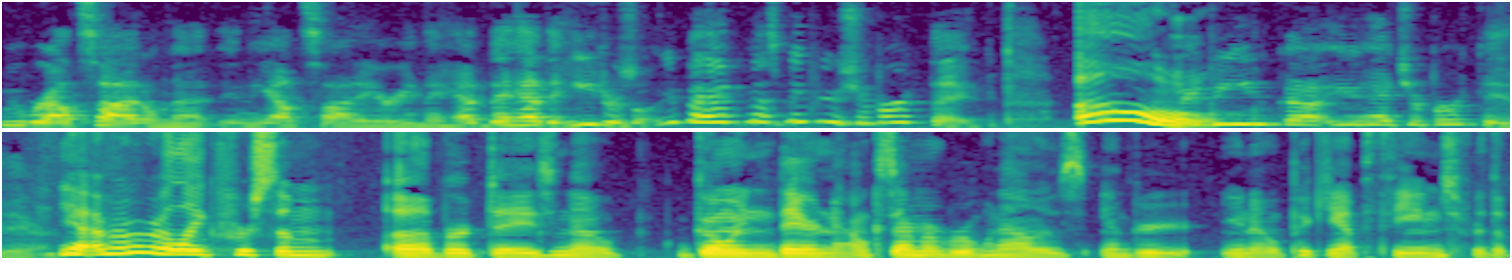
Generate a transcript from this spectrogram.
We were outside on that in the outside area, and they had they had the heaters on. Maybe it was your birthday. Oh. Maybe you got you had your birthday there. Yeah, I remember like for some uh birthdays, you know, going there now because I remember when I was younger, you know, picking up themes for the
